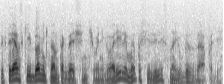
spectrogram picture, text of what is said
Викторианские домики нам тогда еще ничего не говорили, мы поселились на юго-западе.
